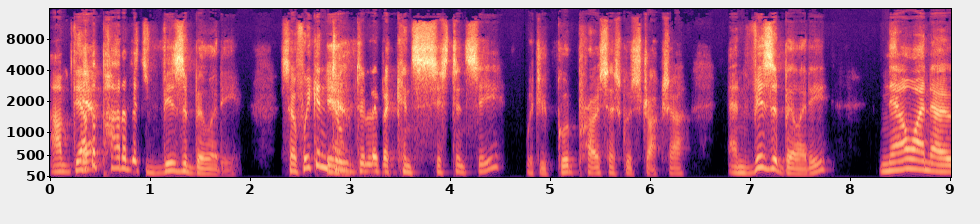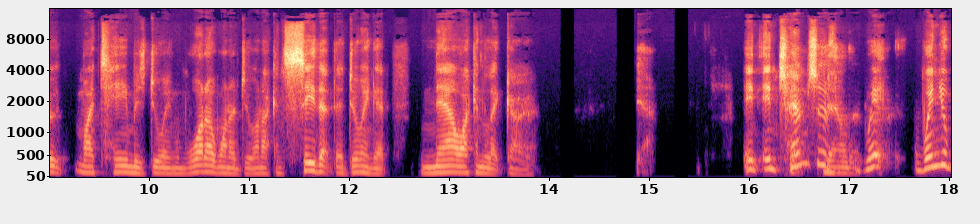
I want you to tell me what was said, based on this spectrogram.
Um, the yeah. other part of it's visibility. So if we can yeah. de- deliver consistency, which is good process, good structure, and visibility, now I know my team is doing what I want to do and I can see that they're doing it. Now I can let go. Yeah. In, in terms yeah, of where, when you're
